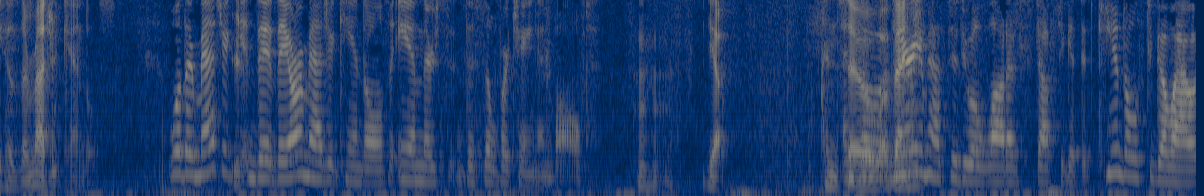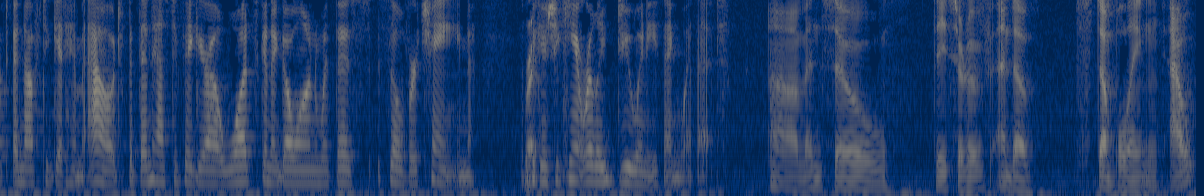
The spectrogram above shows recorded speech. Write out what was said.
because they're magic candles. Well, they're magic. They, they are magic candles, and there's the silver chain involved. Yeah. And And so, so, Miriam has to do a lot of stuff to get the candles to go out enough to get him out, but then has to figure out what's going to go on with this silver chain Right. because she can't really do anything with it. um, and so they sort of end up stumbling out,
